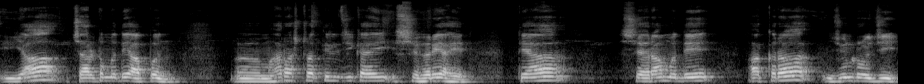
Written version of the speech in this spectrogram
या चार्टमध्ये आपण महाराष्ट्रातील जी काही शहरे आहेत त्या शहरामध्ये अकरा जून रोजी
